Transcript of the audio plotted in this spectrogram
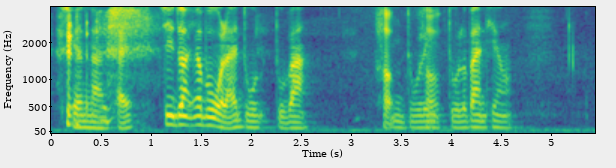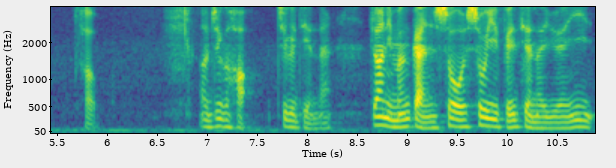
天哪，哎这一段，要不我来读读吧？好，你读了读了半天了。好，啊，这个好，这个简单，让你们感受受益匪浅的园艺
